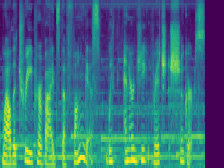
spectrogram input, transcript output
while the tree provides the fungus with energy-rich sugars.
